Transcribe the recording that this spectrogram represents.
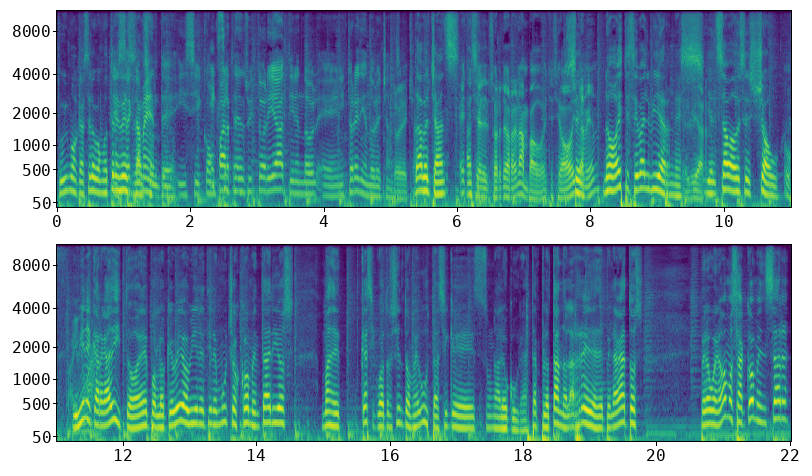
tuvimos que hacerlo como tres veces. Exactamente. Y si comparten Éxito. su historia, tienen doble, eh, en historia tienen doble chance. Doble chance. Double chance. Este Así- es el sorteo relámpago, este se va hoy Sí. también. No, este se va el viernes, El viernes. y el sábado es el show. Uf, Y viene cargadito, eh, por lo que veo, viene, tiene muchos comentarios, más de casi 400 me gusta, así que es una locura. Está explotando las redes de Pelagatos. Pero bueno, vamos a comenzar.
